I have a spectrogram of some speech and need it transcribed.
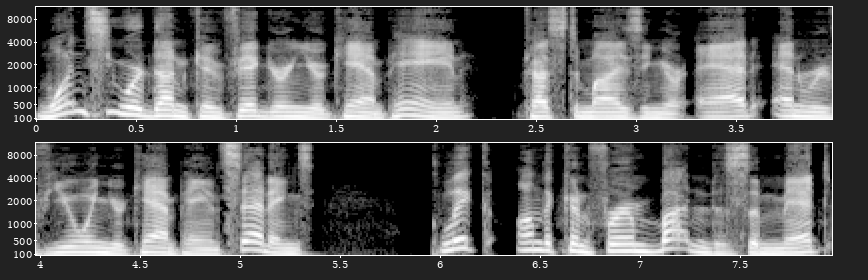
Once you are done configuring your campaign, customizing your ad, and reviewing your campaign settings, click on the Confirm button to submit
